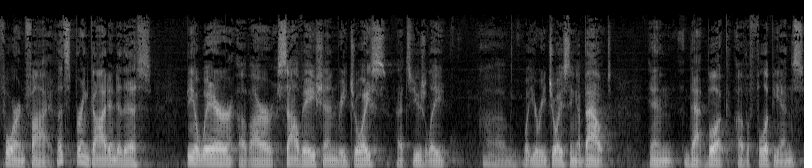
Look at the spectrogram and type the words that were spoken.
4 and 5. Let's bring God into this. Be aware of our salvation, rejoice. That's usually um, what you're rejoicing about in that book of Philippians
